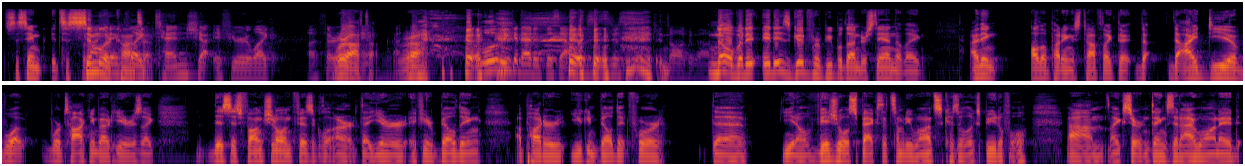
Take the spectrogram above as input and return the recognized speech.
It's the same. It's a similar think, Like concept. ten shot. If you're like a third, We're off topic. We're well, we can edit this out. This is just good to talk about. No, but it, it is good for people to understand that like I think although putting is tough, like the, the the idea of what we're talking about here is like this is functional and physical art that you're if you're building a putter, you can build it for the you know visual specs that somebody wants because it looks beautiful. Um, like certain things that I wanted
